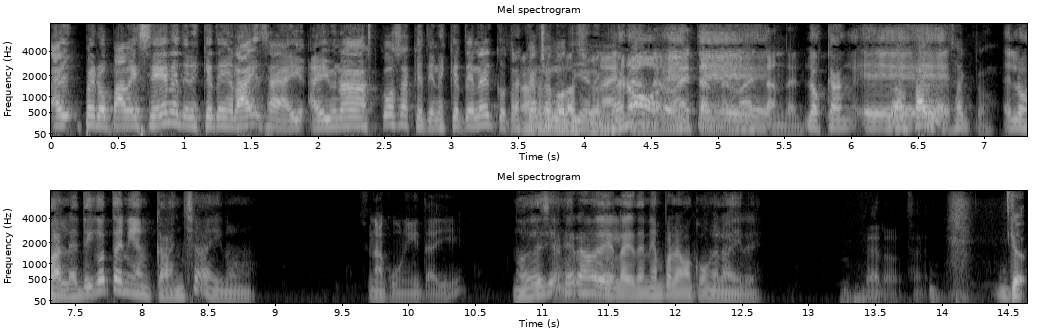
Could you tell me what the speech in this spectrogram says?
hay- pero para BCN tienes que tener aire, o sea, hay, hay unas cosas que tienes que tener que otras Ah, canchas no regulación. tienen. Bueno, no es este, estándar, no es estándar. Los, eh, eh, exacto. los atléticos tenían cancha y no. Es una cunita allí. No decía que era de la que tenían problemas con el aire. Pero, o sea, Yo,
